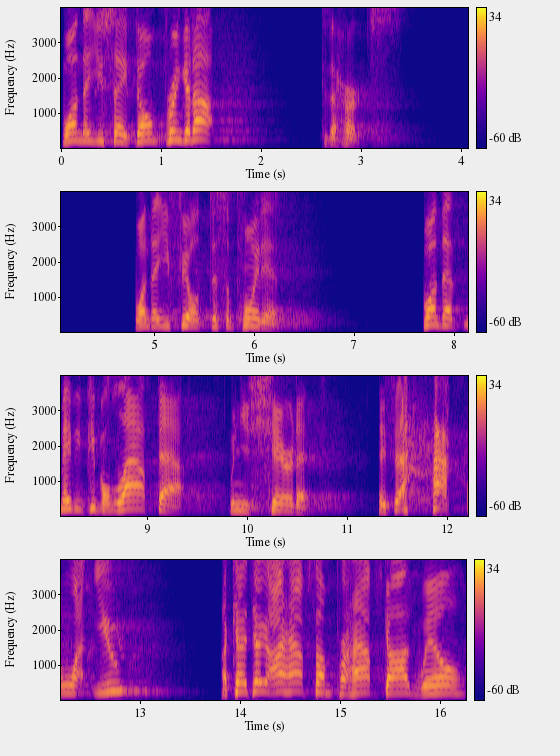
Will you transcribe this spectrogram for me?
One that you say, Don't bring it up because it hurts. One that you feel disappointed. One that maybe people laughed at when you shared it. They said, What, you? I can't tell you, I have some, perhaps God will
